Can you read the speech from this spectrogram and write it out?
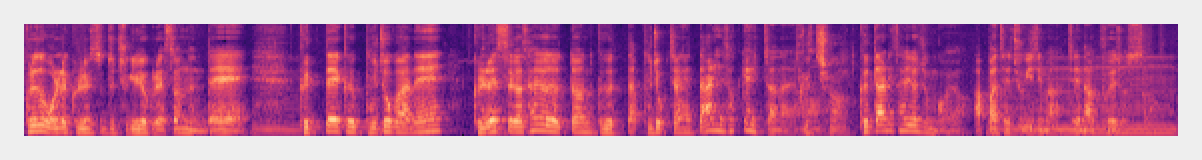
그래서 원래 글래스도 죽이려고 그랬었는데 음, 그때 그 부족 안에 글래스가 살려줬던 그 따- 부족장에 딸이 섞여 있잖아요. 그쵸. 그 딸이 살려준 거예요. 아빠 쟤 죽이지 마. 쟤 나 구해줬어. 음,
